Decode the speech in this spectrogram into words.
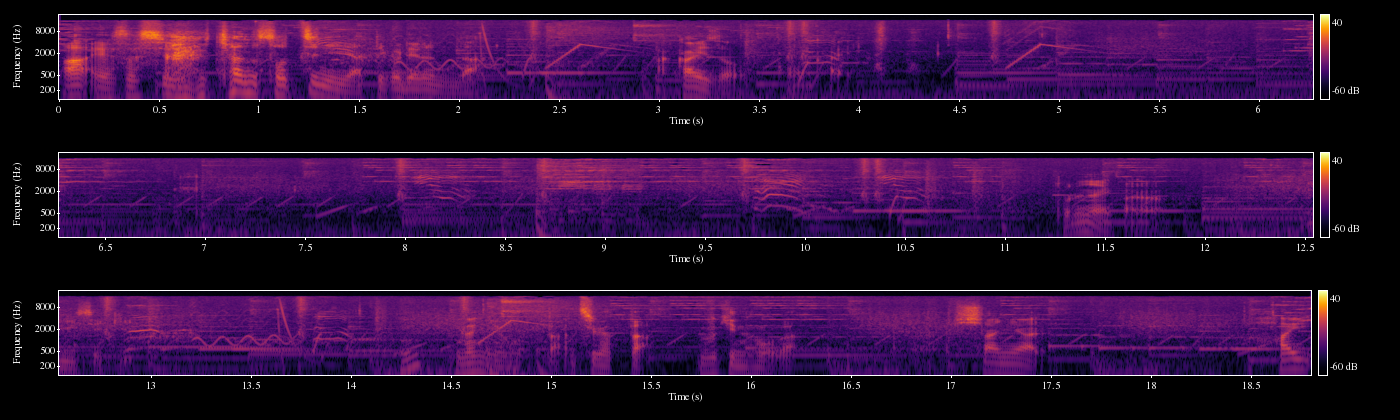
あ優しい。ちゃんとそっちにやってくれるんだ。高いぞ今回。取れないかな隕石。ん何を持った？違った。武器の方が。下にある。はい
